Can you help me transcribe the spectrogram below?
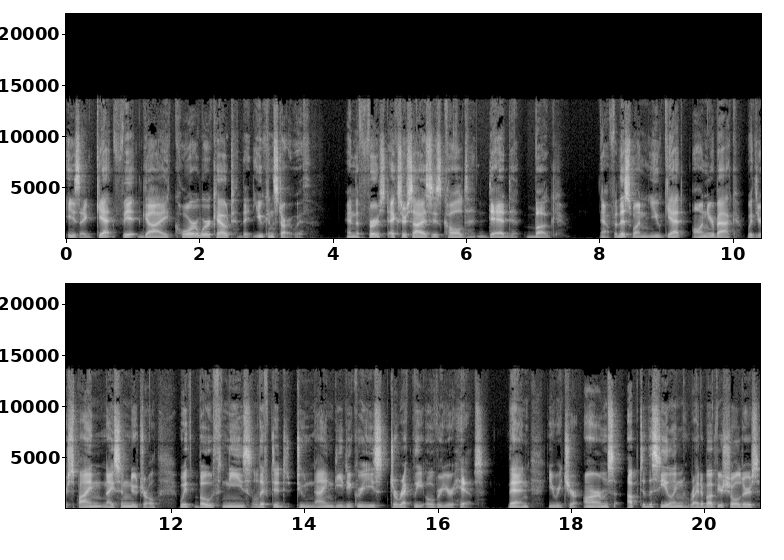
is a Get Fit Guy core workout that you can start with. And the first exercise is called Dead Bug. Now, for this one, you get on your back with your spine nice and neutral, with both knees lifted to 90 degrees directly over your hips. Then you reach your arms up to the ceiling right above your shoulders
